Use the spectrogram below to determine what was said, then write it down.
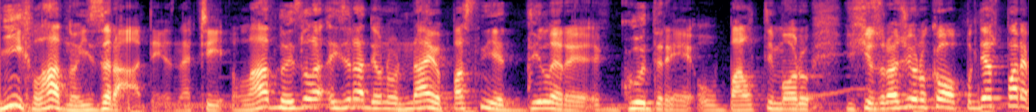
njih ladno izrade, znači, ladno izla, izrade ono najopasnije dilere, gudre u Baltimoru, ih izrađuju ono kao, pa gdje su pare?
